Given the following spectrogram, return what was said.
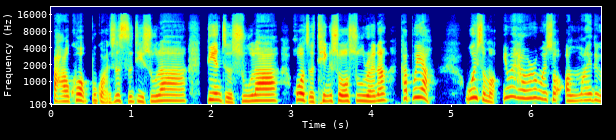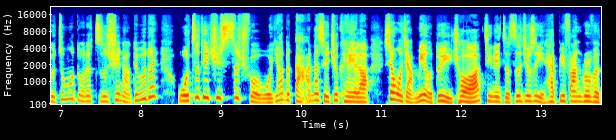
包括不管是实体书啦、电子书啦，或者听说书人啊，他不要。为什么？因为他会认为说，online 都有这么多的资讯啊，对不对？我自己去 search for 我要的答案那些就可以了。像我讲没有对与错啊，今天只是就是以 Happy Fun Groove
